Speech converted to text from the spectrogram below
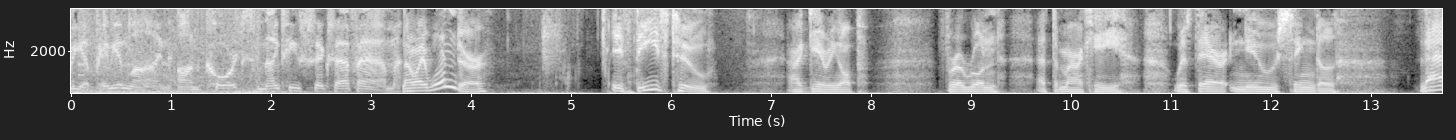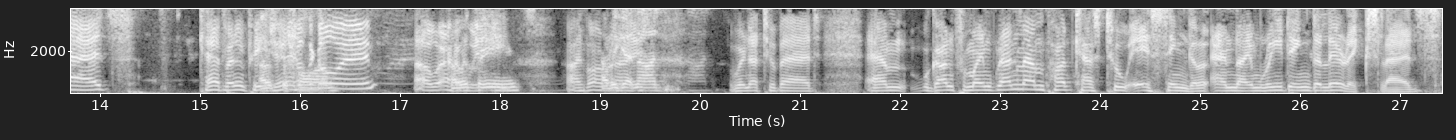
The Opinion Line on Corks 96 FM. Now I wonder if these two are gearing up for a run at the marquee with their new single. Lads, Kevin and PJ, How's the how's it form? going? How are How are we? things? I'm all How are we getting on? We're not too bad. Um, we're gone from my Grand Mam podcast to a single, and I'm reading the lyrics, lads.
